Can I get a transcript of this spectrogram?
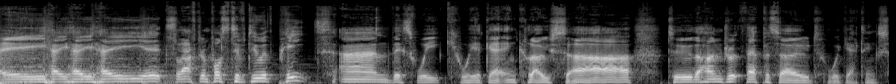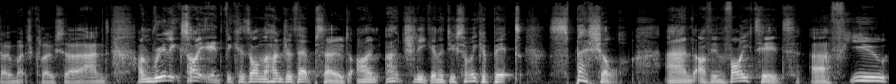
Hey, hey, hey, hey, it's Laughter and Positivity with Pete, and this week we are getting closer to the 100th episode. We're getting so much closer, and I'm really excited because on the 100th episode, I'm actually going to do something a bit special, and I've invited a few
